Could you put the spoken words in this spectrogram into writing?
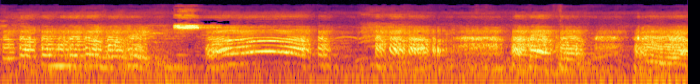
kita tunggu saja masih iya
